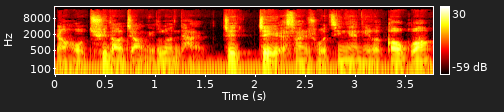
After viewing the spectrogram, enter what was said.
然后去到这样的一个论坛，这这也算是我今年的一个高光。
